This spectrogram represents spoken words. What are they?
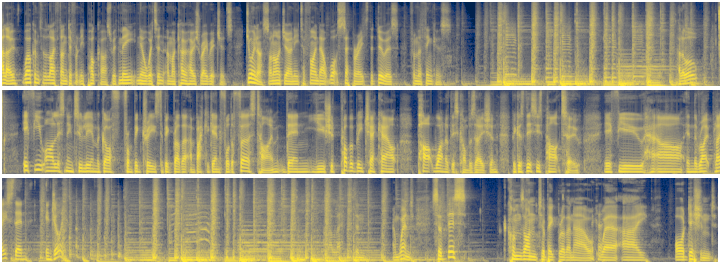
Hello, welcome to the Life Done Differently podcast with me, Neil Witten, and my co host Ray Richards. Join us on our journey to find out what separates the doers from the thinkers. Hello. If you are listening to Liam McGough from Big Trees to Big Brother and back again for the first time, then you should probably check out part one of this conversation because this is part two. If you are in the right place, then enjoy. I left and, and went. So this comes on to Big Brother now, Okay. where I auditioned,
